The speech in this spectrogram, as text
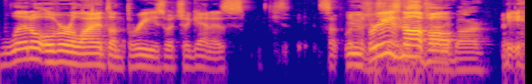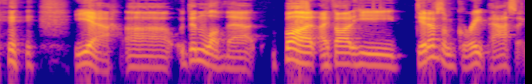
little over reliant on threes, which again is so, when the He was just threes not fall. yeah, uh, didn't love that, but I thought he did have some great passing.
